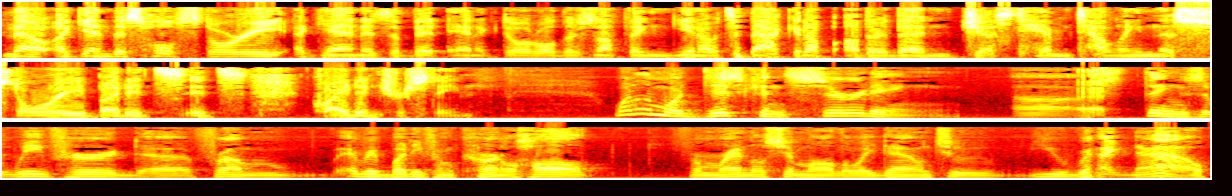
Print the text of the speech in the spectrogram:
now, again, this whole story again is a bit anecdotal. There's nothing, you know, to back it up other than just him telling this story, but it's it's quite interesting. One of the more disconcerting uh, things that we've heard uh, from everybody from Colonel Halt, from Rendlesham all the way down to you right now,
